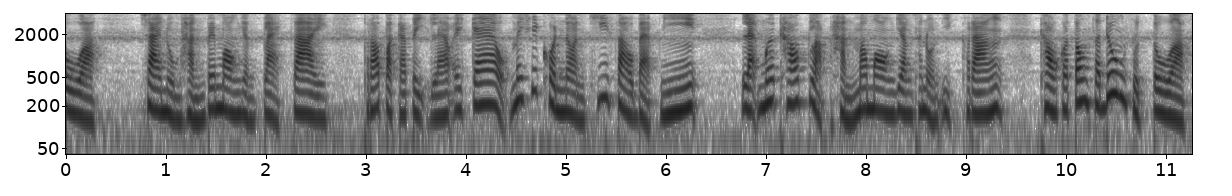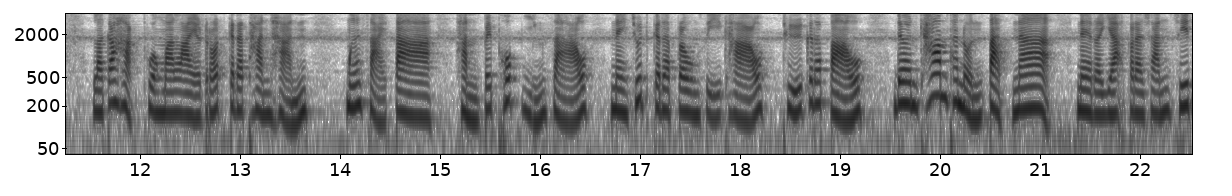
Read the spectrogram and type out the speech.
ตัว ชายหนุ่มหันไปมองอย่างแปลกใจ เพราะปกติแล้วไอ้แก้ว ไม่ใช่คนนอนขี้เศร้าแบบนี้ และเมื่อเขากลับหันมามองยังถนนอีกครั้ง เขาก็ต้องสะดุ้งสุดตัว แล้วก็หักพวงมาลัยรถกระทันหัน เมื่อสายตาหันไปพบหญิงสาว ในชุดกระโปรงสีขาว ถือกระเป๋า เดินข้ามถนนตัดหน้า ในระยะกระชั้นชิด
